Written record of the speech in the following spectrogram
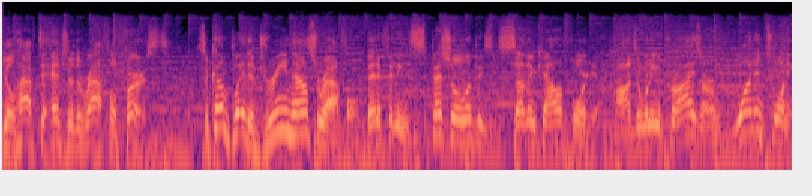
you'll have to enter the raffle first. So come play the Dream House Raffle, benefiting the Special Olympics of Southern California. Odds of winning a prize are 1 in 20.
